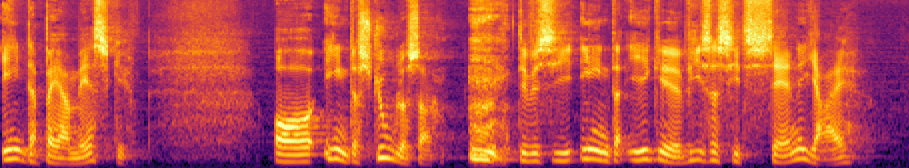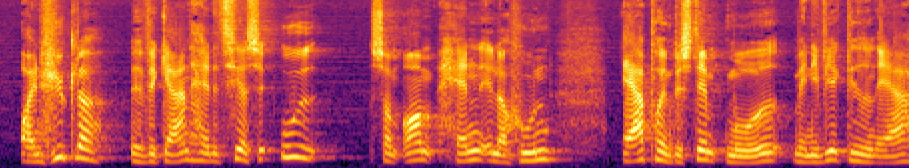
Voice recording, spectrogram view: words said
en, der bærer maske. Og en, der skjuler sig. Det vil sige en, der ikke viser sit sande jeg. Og en hyggelig øh, vil gerne have det til at se ud, som om han eller hun er på en bestemt måde, men i virkeligheden er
